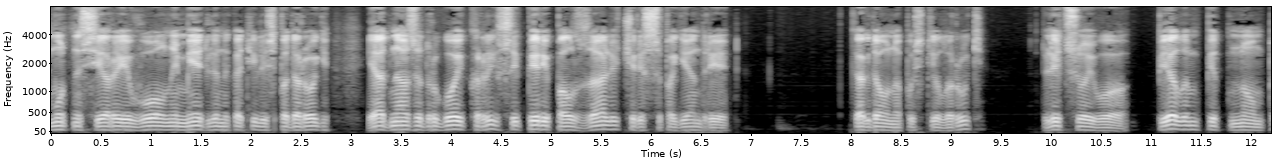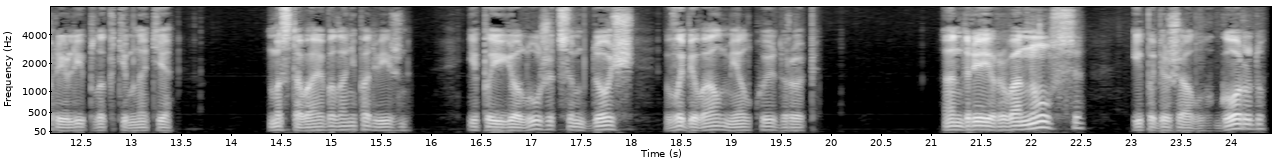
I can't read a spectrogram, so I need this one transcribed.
Мутно-серые волны медленно катились по дороге, и одна за другой крысы переползали через сапоги Андрея. Когда он опустил руки, лицо его белым пятном прилипло к темноте. Мостовая была неподвижна, и по ее лужицам дождь выбивал мелкую дробь. Андрей рванулся и побежал к городу,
